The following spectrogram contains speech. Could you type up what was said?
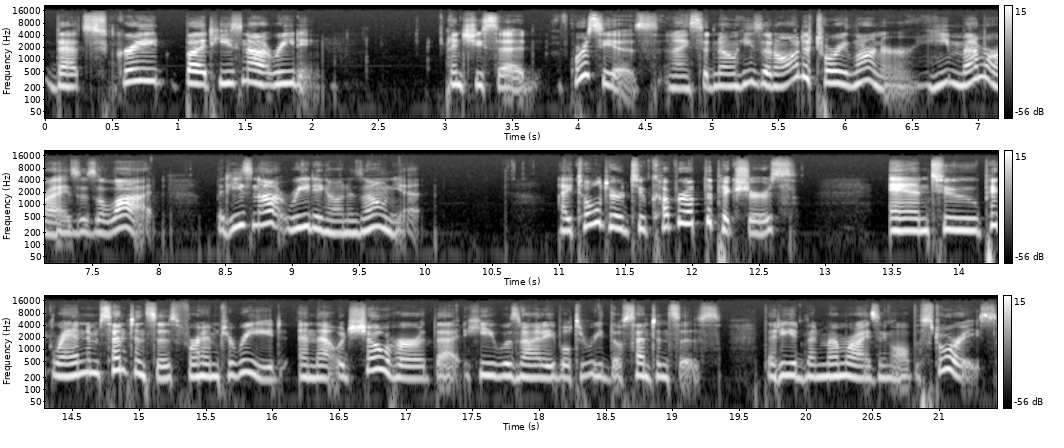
that's great, but he's not reading. And she said, Of course he is. And I said, No, he's an auditory learner. He memorizes a lot, but he's not reading on his own yet. I told her to cover up the pictures and to pick random sentences for him to read, and that would show her that he was not able to read those sentences, that he had been memorizing all the stories.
